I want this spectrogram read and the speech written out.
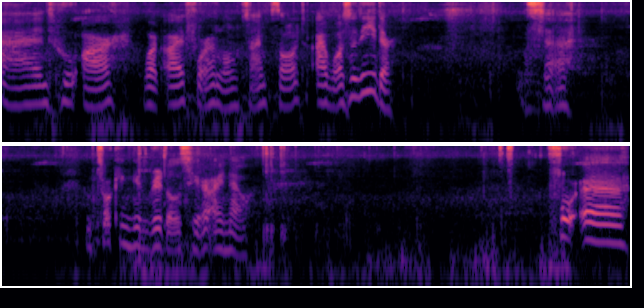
and who are what I for a long time thought I wasn't either. It's uh, I'm talking in riddles here, I know. For a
